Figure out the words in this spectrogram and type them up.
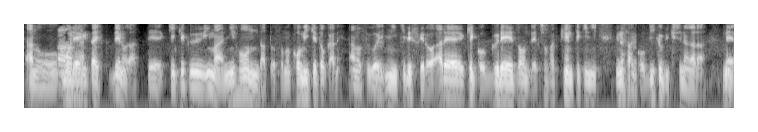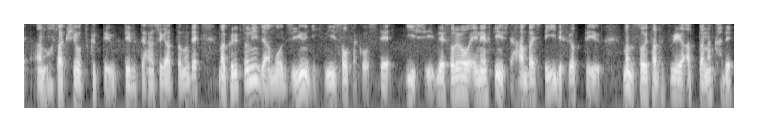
あの、盛り上げたいっていうのがあって、結局今、日本だとそのコミケとかね、あの、すごい人気ですけど、あれ結構グレーゾーンで著作権的に皆さんこうビクビクしながらね、あの、作品を作って売ってるって話があったので、まあ、クリプト忍者はもう自由に二次創作をしていいし、で、それを NFT にして販売していいですよっていう、まずそういう立て付けがあった中で、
